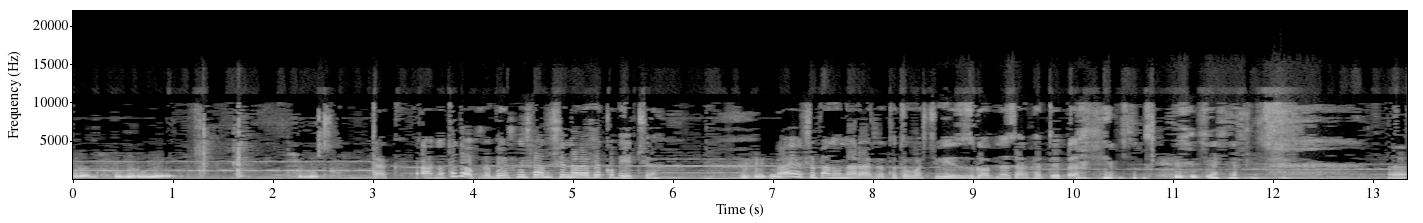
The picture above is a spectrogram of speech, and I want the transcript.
wręcz sugeruje ślub. Tak? A, no to dobrze, bo już myślałam, że się narażę kobiecie. A jak się panu narażę, to to właściwie jest zgodne z archetypem. E,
